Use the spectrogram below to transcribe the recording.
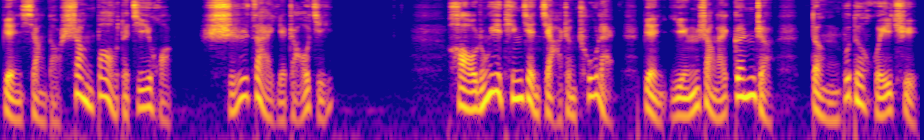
便想到上报的饥荒，实在也着急。好容易听见贾政出来，便迎上来跟着，等不得回去，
